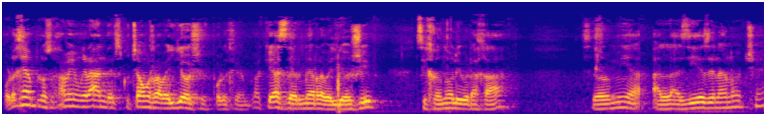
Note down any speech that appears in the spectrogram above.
Por ejemplo, los ajamim grandes, escuchamos Rabel Yoshib, por ejemplo. Aquí ya se dormía Rabel Yoshib, Sijonol Ibrahá, se dormía a las 10 de la noche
